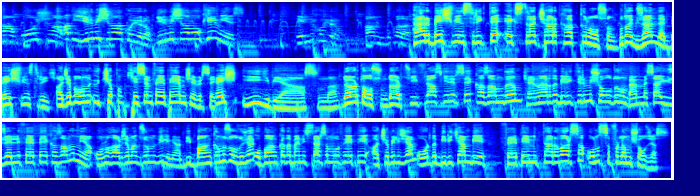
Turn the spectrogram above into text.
Tamam 10 şınav. Hadi 20 şınav koyuyorum. 20 şınava okey miyiz? 50 koyuyorum. Tamam bu kadar. Her 5 win streak'te ekstra çark hakkın olsun. Bu da güzel de 5 win streak. Acaba onu 3 yapıp kesin FP'ye mi çevirsek? 5 iyi gibi ya aslında. 4 olsun 4. İflas gelirse kazandığım kenarda biriktirmiş olduğum ben mesela 150 FP kazandım ya onu harcamak zorunda değilim yani. Bir bankamız olacak. O bankada ben istersem o FP'yi açabileceğim. Orada biriken bir FP miktarı varsa onu sıfırlamış olacağız.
